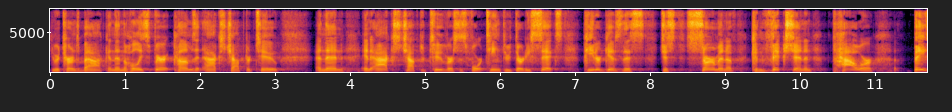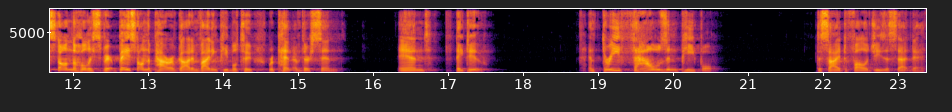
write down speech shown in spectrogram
he returns back, and then the Holy Spirit comes in Acts chapter 2. And then in Acts chapter 2, verses 14 through 36, Peter gives this just sermon of conviction and power based on the Holy Spirit, based on the power of God, inviting people to repent of their sin. And they do. And 3,000 people decide to follow Jesus that day.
